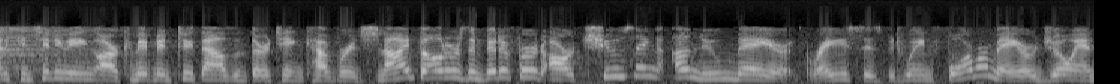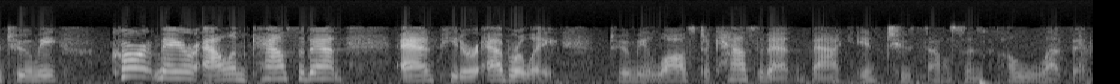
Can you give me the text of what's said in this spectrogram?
And continuing our Commitment 2013 coverage tonight, voters in Biddeford are choosing a new mayor. The race is between former Mayor Joanne Twomey, current Mayor Alan Casavant, and Peter Eberly. Twomey lost to Casavant back in 2011.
